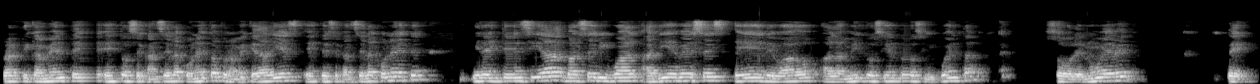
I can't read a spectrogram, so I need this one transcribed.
Prácticamente esto se cancela con esto, pero me queda 10. Este se cancela con este. Y la intensidad va a ser igual a 10 veces e elevado a la 1250 sobre 9t.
